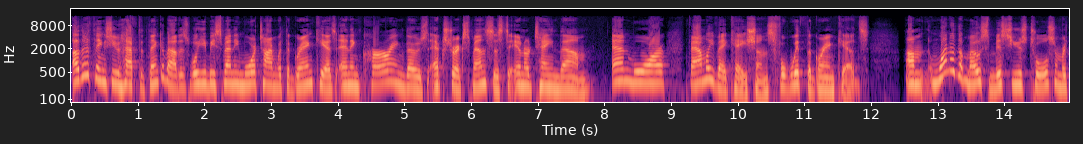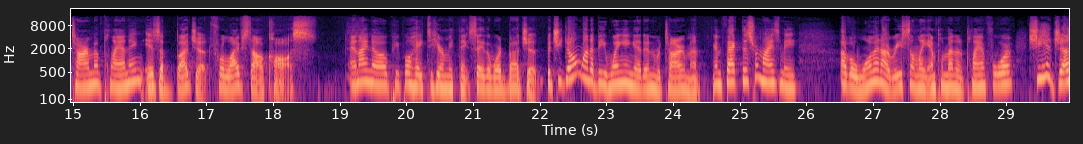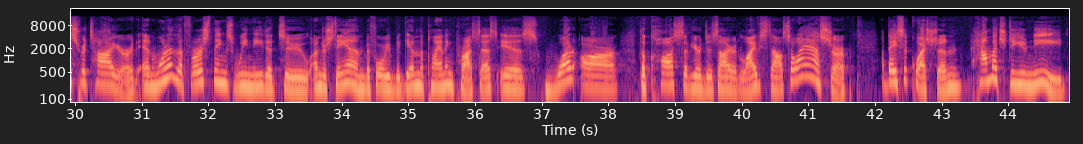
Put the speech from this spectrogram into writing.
Other things you have to think about is will you be spending more time with the grandkids and incurring those extra expenses to entertain them and more family vacations for with the grandkids. Um, one of the most misused tools in retirement planning is a budget for lifestyle costs. And I know people hate to hear me think, say the word budget, but you don't want to be winging it in retirement. In fact, this reminds me of a woman I recently implemented a plan for. She had just retired, and one of the first things we needed to understand before we begin the planning process is what are the costs of your desired lifestyle. So I asked her a basic question How much do you need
